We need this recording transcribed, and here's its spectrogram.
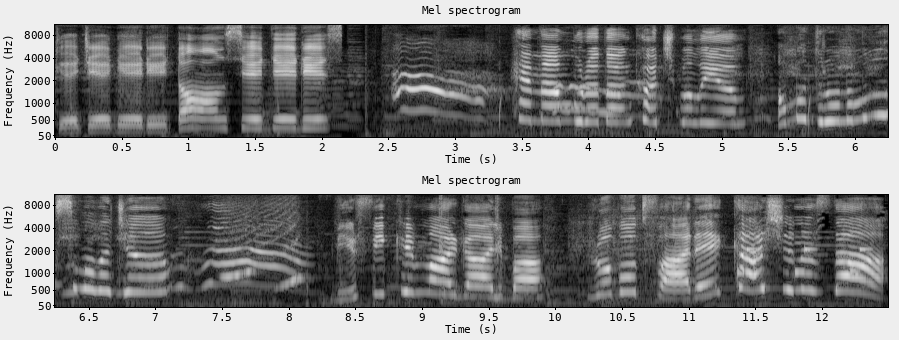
Geceleri dans ederiz. Hemen buradan kaçmalıyım. Ama drone'umu nasıl alacağım? Bir fikrim var galiba. Robot fare karşınızda.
